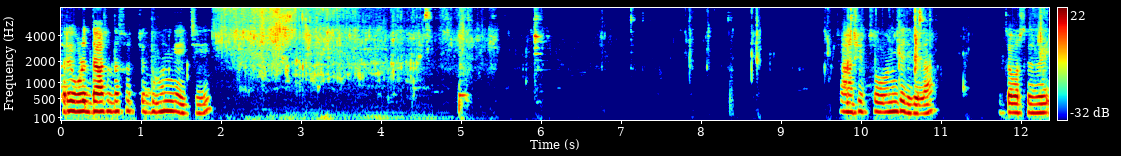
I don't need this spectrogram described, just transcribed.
तर ही उडीद डाळ सुद्धा स्वच्छ धुवून घ्यायची. छान अशी चोळून घ्यायची तिला त्याच्यावरचं जे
